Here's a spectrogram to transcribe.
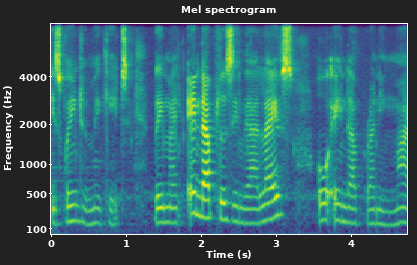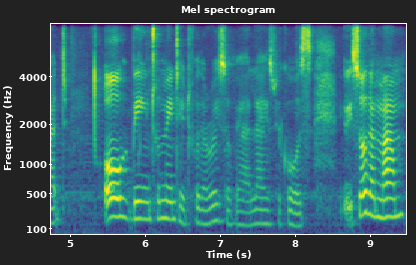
is going to make it. They might end up losing their lives or end up running mad or being tormented for the rest of their lives because we saw the mom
